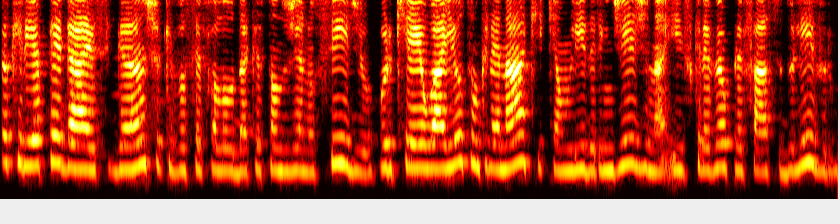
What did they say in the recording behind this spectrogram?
Eu queria pegar esse gancho que você falou da questão do genocídio, porque o Ailton Krenak, que é um líder indígena e escreveu o prefácio do livro,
